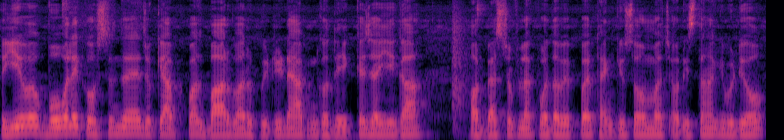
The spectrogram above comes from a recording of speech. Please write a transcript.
तो ये वो वो वाले क्वेश्चन हैं जो कि आपके पास बार बार रिपीटेड हैं, आप इनको देख के जाइएगा। और best of luck for the paper thank you so much और इस तरह की वीडियो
